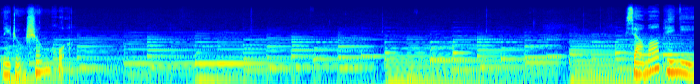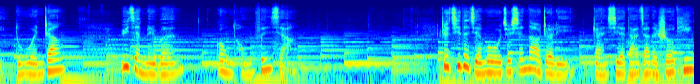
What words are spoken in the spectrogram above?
那种生活。小猫陪你读文章，遇见美文，共同分享。这期的节目就先到这里。感谢大家的收听。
